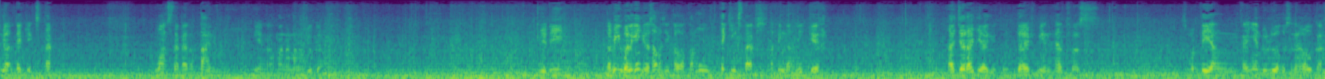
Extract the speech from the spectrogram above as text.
Nggak taking step one step at a time. Ya nggak mana-mana juga. Jadi tapi baliknya juga sama sih kalau kamu taking steps tapi nggak mikir hajar aja gitu. Dive in head first. Seperti yang kayaknya dulu aku sering lakukan.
